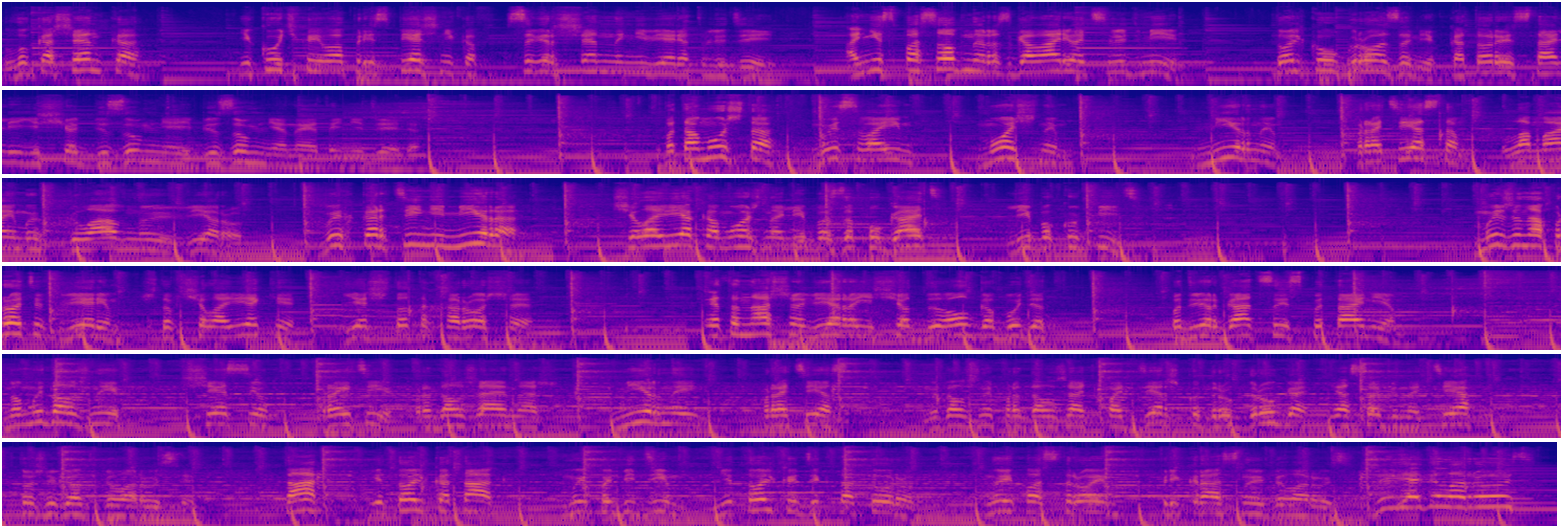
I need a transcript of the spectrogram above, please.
Лукашенко и кучка его приспешников совершенно не верят в людей. Они способны разговаривать с людьми только угрозами, которые стали еще безумнее и безумнее на этой неделе. Потому что мы своим мощным, мирным протестом ломаем их главную веру. В их картине мира человека можно либо запугать, либо купить. Мы же напротив верим, что в человеке есть что-то хорошее. Эта наша вера еще долго будет подвергаться испытаниям, но мы должны их с честью пройти, продолжая наш мирный протест. Мы должны продолжать поддержку друг друга и особенно тех, кто живет в Беларуси. Так и только так мы победим не только диктатуру, но и построим прекрасную Беларусь. Живе Беларусь!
